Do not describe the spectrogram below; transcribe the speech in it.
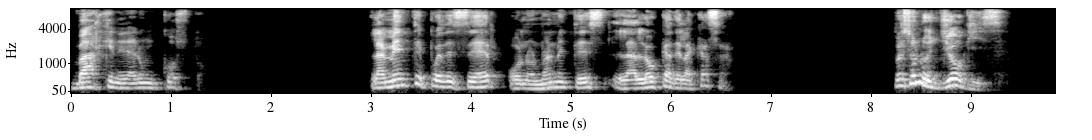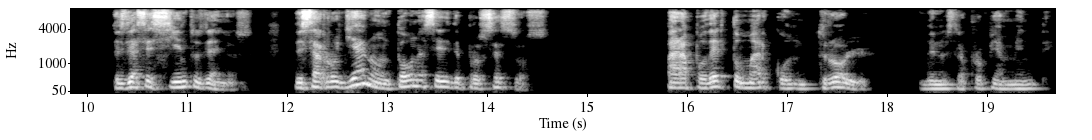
va a generar un costo. La mente puede ser, o normalmente es, la loca de la casa. Por eso los yogis, desde hace cientos de años, desarrollaron toda una serie de procesos para poder tomar control de nuestra propia mente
